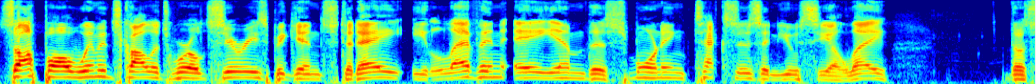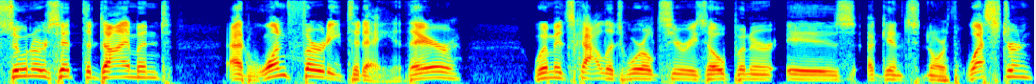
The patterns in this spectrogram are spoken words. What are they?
Softball Women's College World Series begins today, 11 a.m. this morning, Texas and UCLA. The Sooners hit the diamond at 1:30 today. Their Women's College World Series opener is against Northwestern.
